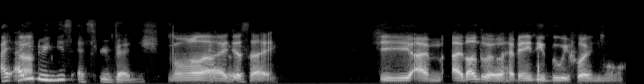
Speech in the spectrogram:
are, are Huh? you doing this as revenge? No lah, I At just like she I'm I don't want to have anything to do with her anymore.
